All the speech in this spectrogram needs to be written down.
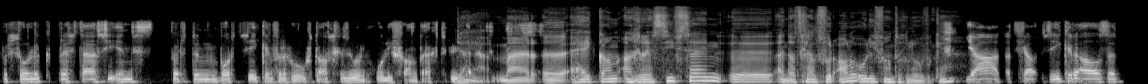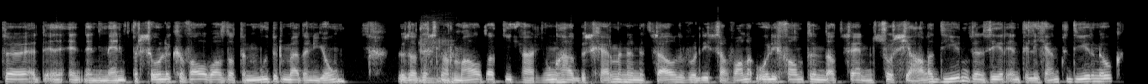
persoonlijke prestatie in spurten wordt zeker verhoogd als je zo'n olifant achter u ja, hebt. Ja, maar uh, hij kan agressief zijn uh, en dat geldt voor alle olifanten, geloof ik, hè? Ja, dat geldt zeker als het... in, in mijn persoonlijk geval was dat een moeder met een jong. Dus dat is normaal dat die haar jong gaat beschermen. En hetzelfde voor die savanne-olifanten. Dat zijn sociale dieren, zijn zeer intelligente dieren ook.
